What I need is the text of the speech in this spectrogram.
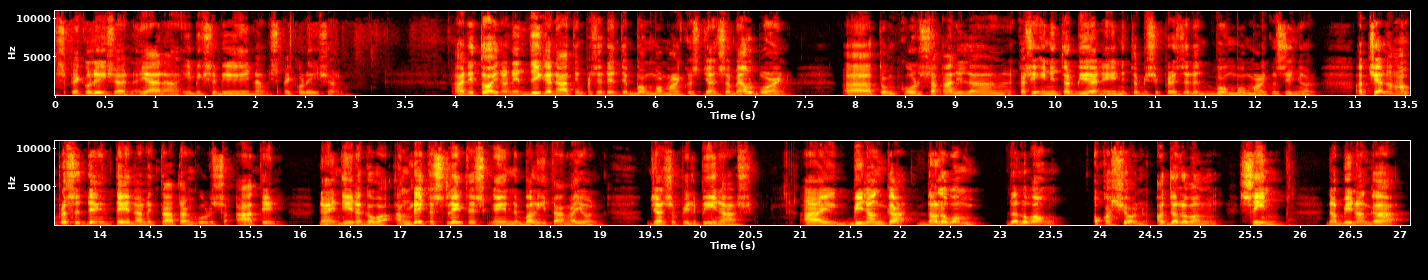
Speculation. Ayan ang ibig sabihin ng speculation. At ito ay nanindigan natin Presidente Bongbong Marcos dyan sa Melbourne ah, tungkol sa kanilang, kasi in-interview yan eh, in-interview si President Bongbong Marcos Jr. At siya lang ang presidente na nagtatanggol sa atin na hindi nagawa. Ang latest latest ngayon na balita ngayon dyan sa Pilipinas ay binangga dalawang dalawang okasyon o dalawang scene na binangga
